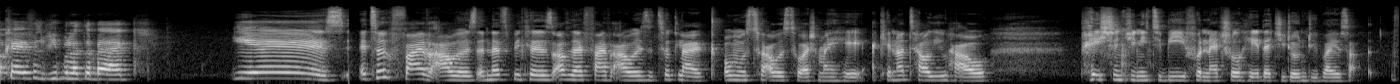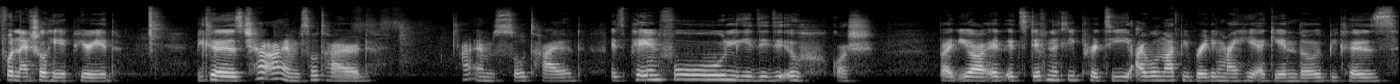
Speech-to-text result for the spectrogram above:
Okay for the people at the back. Yes. It took five hours and that's because of that five hours it took like almost two hours to wash my hair. I cannot tell you how patient you need to be for natural hair that you don't do by yourself for natural hair period. Because child i'm so tired I am so tired. It's painful. Oh, gosh. But yeah, it, it's definitely pretty. I will not be braiding my hair again though because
